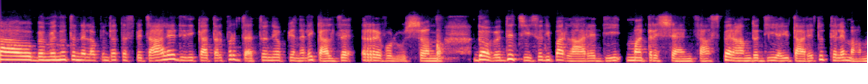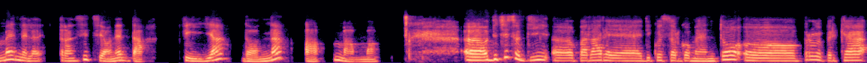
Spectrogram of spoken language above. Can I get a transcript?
Ciao, benvenute nella puntata speciale dedicata al progetto Neopnl Calze Revolution, dove ho deciso di parlare di matrescenza, sperando di aiutare tutte le mamme nella transizione da figlia, donna a mamma. Uh, ho deciso di uh, parlare di questo argomento uh, proprio perché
